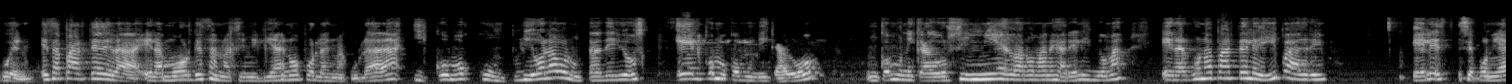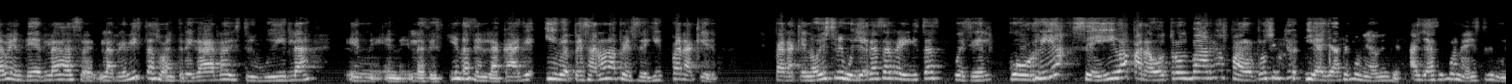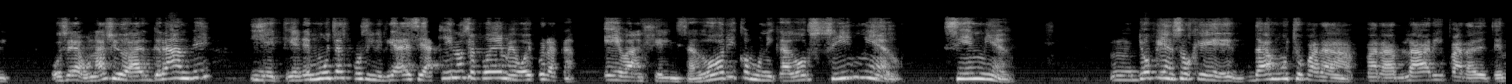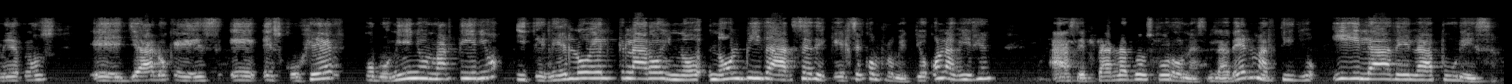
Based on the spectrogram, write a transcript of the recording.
Bueno, esa parte del amor de San Maximiliano por la Inmaculada y cómo cumplió la voluntad de Dios, él como comunicador, un comunicador sin miedo a no manejar el idioma. En alguna parte leí, padre, él se ponía a vender las, revistas o a entregarla, a distribuirla en, en, las esquinas, en la calle, y lo empezaron a perseguir para que para que no distribuyera esas revistas, pues él corría, se iba para otros barrios, para otros sitios y allá se ponía a vender, allá se ponía a distribuir. O sea, una ciudad grande y tiene muchas posibilidades. Si aquí no se puede, me voy por acá. Evangelizador y comunicador sin miedo, sin miedo. Mm, yo pienso que da mucho para, para hablar y para detenernos eh, ya lo que es eh, escoger como niño un martirio y tenerlo él claro y no, no olvidarse de que él se comprometió con la Virgen a aceptar las dos coronas, la del martirio y la de la pureza,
